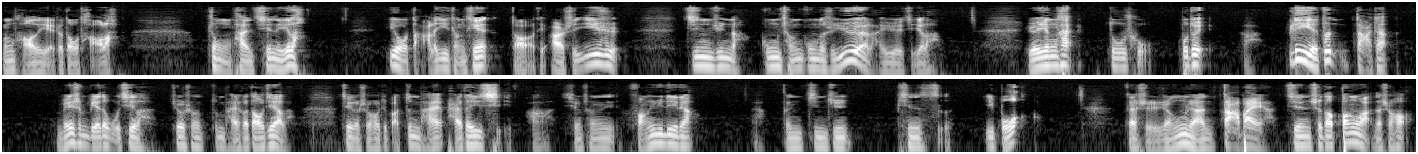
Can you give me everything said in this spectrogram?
能逃的也就都逃了。众叛亲离了，又打了一整天。到第二十一日，金军呐攻城攻的是越来越急了。袁英泰督促部队啊列盾大战，没什么别的武器了，就剩盾牌和刀剑了。这个时候就把盾牌排在一起啊，形成防御力量啊，跟金军拼死一搏。但是仍然大败啊！坚持到傍晚的时候，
